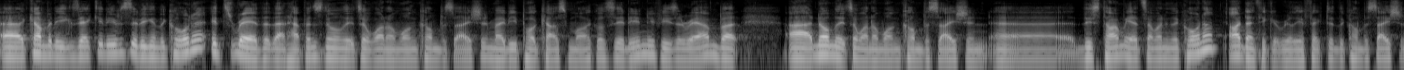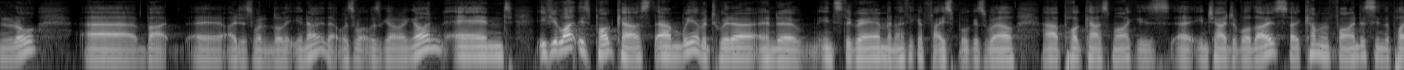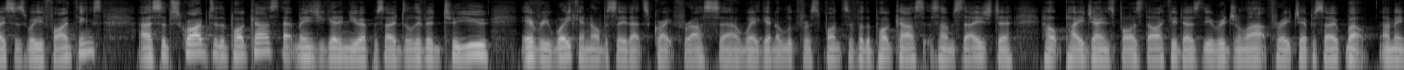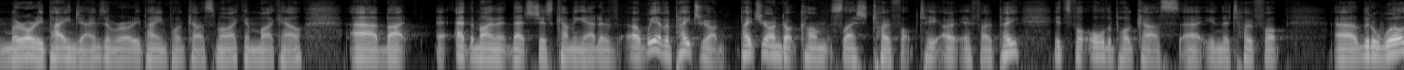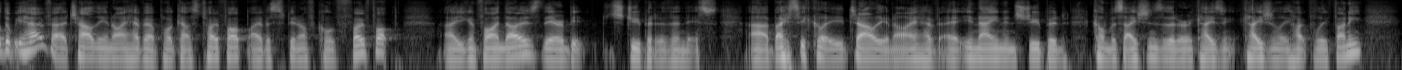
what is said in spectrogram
uh, company executive sitting in the corner. It's rare that that happens. Normally, it's a one-on-one conversation. Maybe podcast Michael sit in if he's around, but uh, normally it's a one-on-one conversation. Uh, this time we had someone in the corner. I don't think it really affected the conversation at all. Uh, but uh, I just wanted to let you know that was what was going on. And if you like this podcast, um, we have a Twitter and a Instagram and I think a Facebook as well. Uh, podcast Mike is uh, in charge of all those. So come and find us in the places where you find things. Uh, subscribe to the podcast. That means you get a new episode delivered to you every week. And obviously, that's great for us. Uh, we're going to look for a sponsor for the podcast at some stage to help pay James Fosdyke, who does the original art for each episode. Well, I mean, we're already paying James and we're already paying Podcast Mike and Mike Hall. Uh, but at the moment, that's just coming out of. Uh, we have a Patreon, patreon.com slash TOFOP, T O F O P. It's for all the podcasts uh, in the TOFOP uh, little world that we have. Uh, Charlie and I have our podcast TOFOP. I have a spin off called FOFOP. Uh, you can find those. They're a bit stupider than this. Uh, basically, Charlie and I have uh, inane and stupid conversations that are occasion- occasionally, hopefully, funny.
